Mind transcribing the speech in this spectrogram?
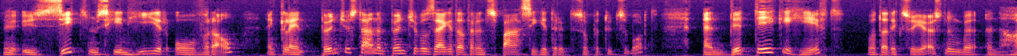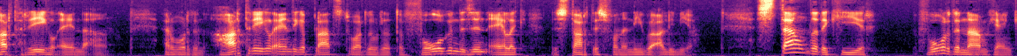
Nu, u ziet misschien hier overal een klein puntje staan. Een puntje wil zeggen dat er een spatie gedrukt is op het toetsenbord. En dit teken geeft, wat dat ik zojuist noemde, een hard regeleinde aan. Er wordt een hardregeleinde geplaatst, waardoor dat de volgende zin eigenlijk de start is van een nieuwe alinea. Stel dat ik hier voor de naam Genk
